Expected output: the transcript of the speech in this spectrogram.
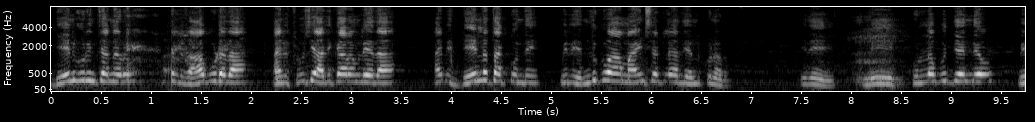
దేని గురించి అన్నారు? అసలు రాకూడదా? ఆయన చూసే అధికారం లేదా? ఆయన దేనిలో తక్కువ ఉంది? మీరు ఎందుకు ఆ మైండ్ సెట్లో అది ఎందుకున్నారు ఇది మీ కుళ్ళ బుద్ధి ఏందో మీ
